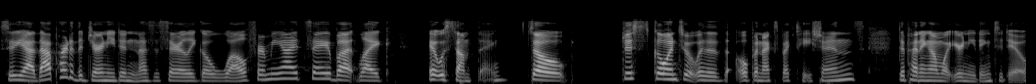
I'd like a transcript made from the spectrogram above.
So, yeah, that part of the journey didn't necessarily go well for me, I'd say, but like it was something. So, just go into it with open expectations, depending on what you're needing to do.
